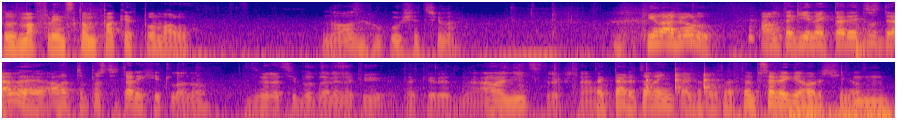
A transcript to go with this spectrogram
To už má Flintstone paket pomalu. No, za chvilku ušetříme. Kila dolů. Ale tak jinak tady je to zdravé, ale to prostě tady chytlo, no. Zvedací byl tady taky, taky různé, ale nic strašného. Tak tady to není tak hrozné. Ten předek je horší, no. Mhm.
